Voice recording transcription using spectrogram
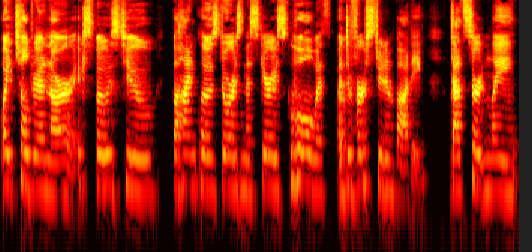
white children are exposed to behind closed doors in a scary school with a diverse student body. That's certainly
